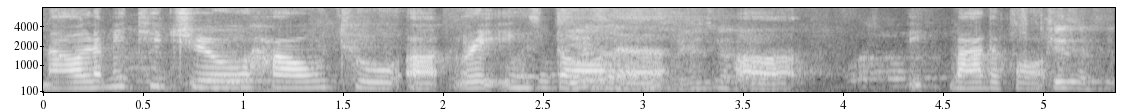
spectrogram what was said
Now let me teach you how to uh, reinstall the uh, motherboard.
